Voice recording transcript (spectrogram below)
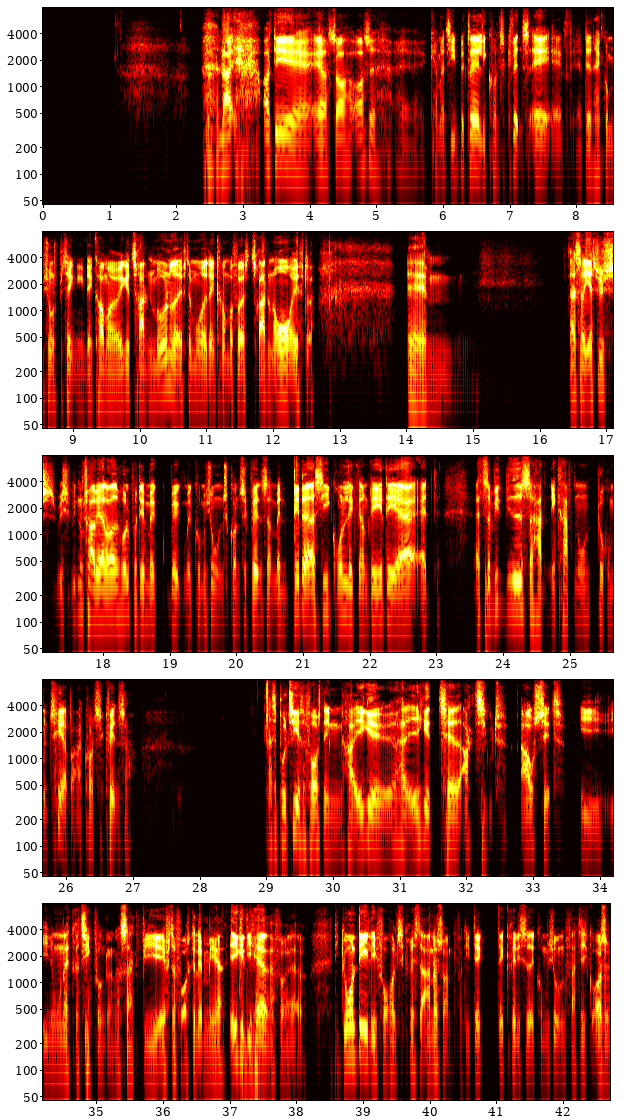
Nej, og det er så også, øh, kan man sige, en beklagelig konsekvens af, at, at den her kommissionsbetænkning, den kommer jo ikke 13 måneder efter mordet, den kommer først 13 år efter. Øhm, altså, jeg synes, hvis, vi, nu tager vi allerede hul på det med, med, med kommissionens konsekvenser, men det der er at sige grundlæggende om det, det er, at, at så vidt vides, så har den ikke haft nogen dokumenterbare konsekvenser altså politiefterforskningen har ikke, har ikke taget aktivt afsæt i, i nogle af kritikpunkterne og sagt, at vi efterforsker dem mere. Ikke de her refererede. De gjorde en del i forhold til Christa Andersson, fordi det, det kritiserede kommissionen faktisk også.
